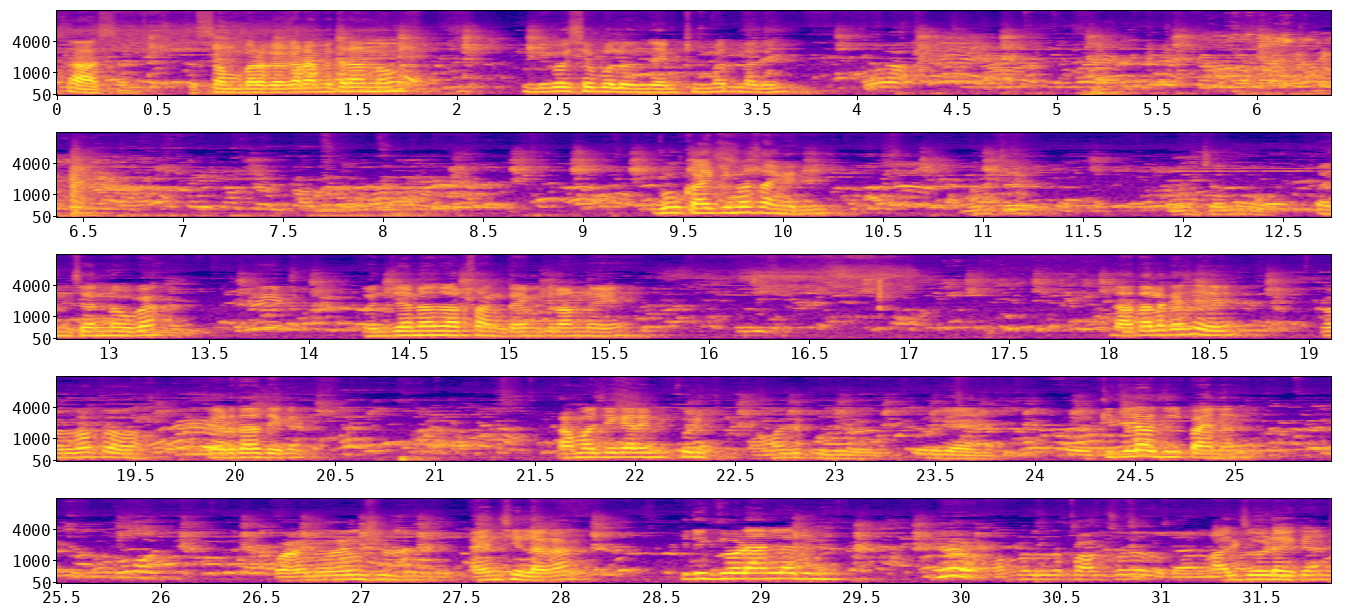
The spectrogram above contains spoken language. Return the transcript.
सहासष्ट. तर संपर्क करा मित्रांनो. निगोशिएबल होऊन जाईल किंमतमध्ये? भाऊ काय किंमत सांगितली? पंच्याण्णव का? पंच्याण्णव हजार सांगताय मित्रांनो हे. दादाला कसे? आहे करतात करतात आहे का? कामाची गॅरंटी पुढे माझे पुढे पुढे गॅरंटी किती लावतील फायनल पाणी ऐंशी ऐंशीला का? किती जोड्या आणल्या तुम्ही? पाच पाच जोड्या आहे का?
